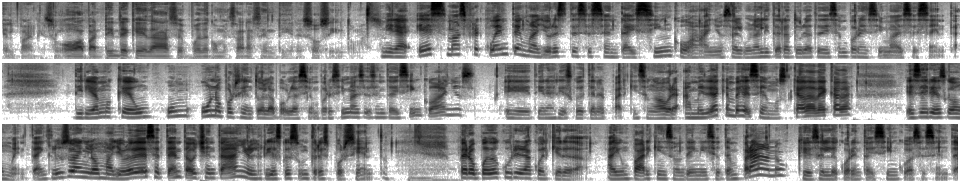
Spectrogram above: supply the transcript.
el Parkinson? ¿O a partir de qué edad se puede comenzar a sentir esos síntomas? Mira, es más frecuente en mayores de 65 años. Alguna literatura te dicen por encima de 60. Diríamos que un, un 1% de la población por encima de 65 años eh, tiene riesgo de tener Parkinson. Ahora, a medida que envejecemos, cada década ese riesgo aumenta. Incluso en los mayores de 70, 80 años el riesgo es un 3%, pero puede ocurrir a cualquier edad. Hay un Parkinson de inicio temprano, que es el de 45 a 60,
